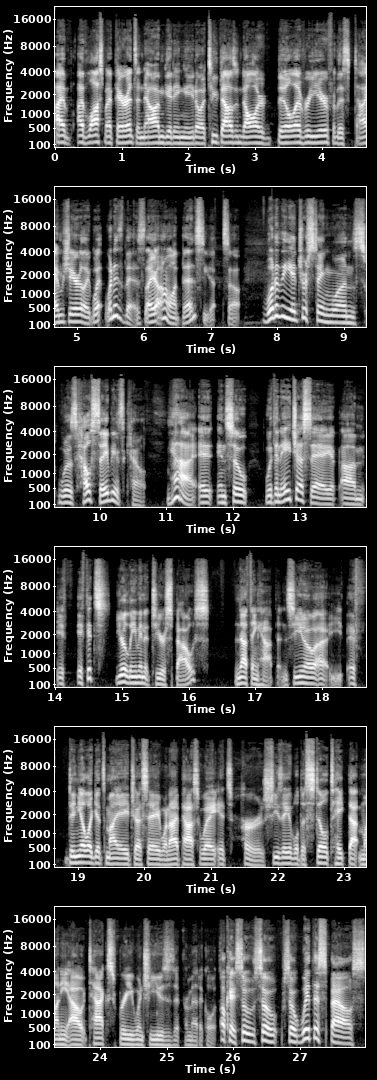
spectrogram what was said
I've I've lost my parents, and now I'm getting you know a two thousand dollar bill every year for this timeshare. Like what what is this? Like I don't want this. So one of the interesting ones was health savings account. Yeah, and, and so with an HSA, um, if if it's you're leaving it to your spouse, nothing happens. You know, uh, if Daniela gets my HSA when I pass away, it's hers. She's able to still take that money out tax free when she uses it for medical. Okay, so so so with a spouse,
